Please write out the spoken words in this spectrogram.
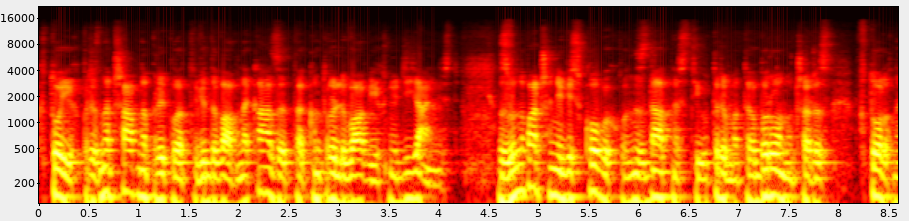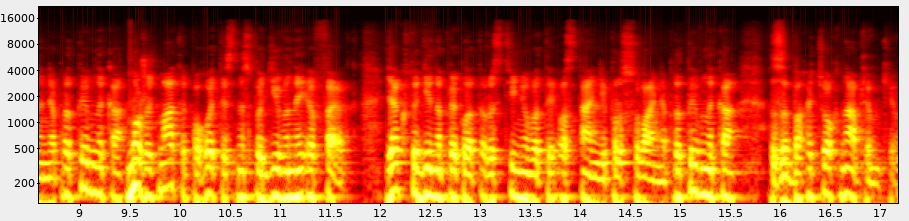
хто їх призначав, наприклад, віддавав накази та контролював їхню діяльність. Звинувачення військових у нездатності утримати оборону через вторгнення противника можуть мати, погодьтесь, несподіваний ефект. Як тоді, наприклад, розцінювати останні просування противника з багатьох напрямків?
